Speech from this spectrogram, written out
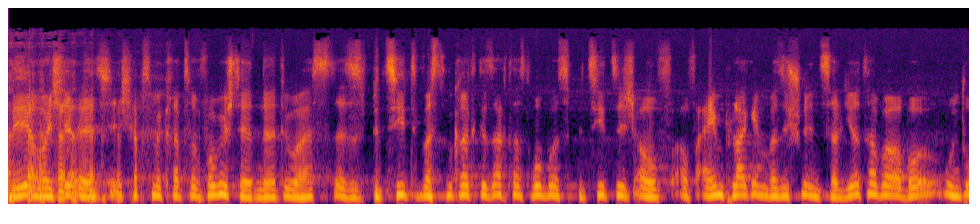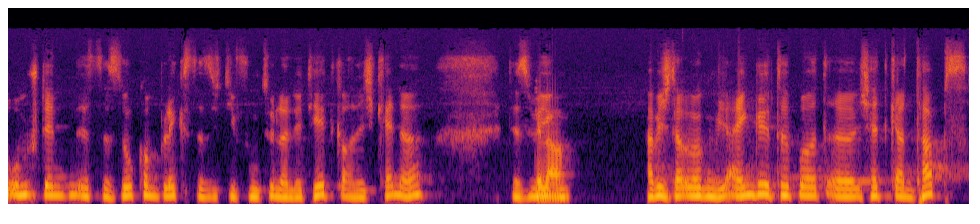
Nee, aber ich, äh, ich, ich habe es mir gerade so vorgestellt. Ne? Du hast, also es bezieht, was du gerade gesagt hast, Robert, es bezieht sich auf, auf ein Plugin, was ich schon installiert habe, aber unter Umständen ist es so komplex, dass ich die Funktionalität gar nicht kenne. Deswegen genau. habe ich da irgendwie eingetippert, äh, ich hätte gern Tabs.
